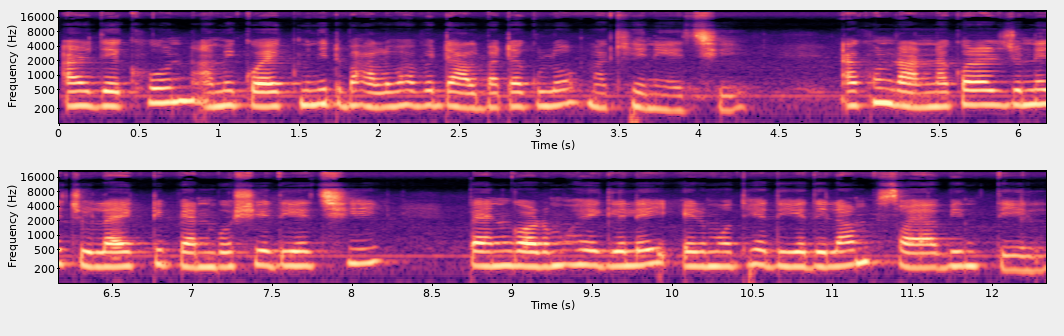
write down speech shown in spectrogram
আর দেখুন, আমি কয়েক মিনিট ভালোভাবে ডাল বাটাগুলো মাখিয়ে নিয়েছি। এখন রান্না করার জন্য চুলায় একটি প্যান বসিয়ে দিয়েছি। প্যান গরম হয়ে গেলেই এর মধ্যে দিয়ে দিলাম সয়াবিন তেল।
